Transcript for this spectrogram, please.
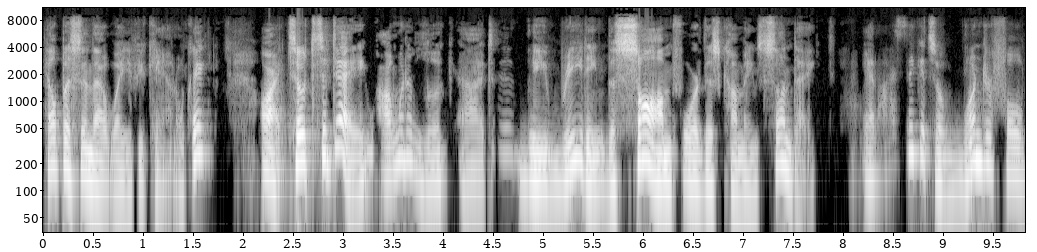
help us in that way if you can. Okay. All right. So today I want to look at the reading, the psalm for this coming Sunday. And I think it's a wonderful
